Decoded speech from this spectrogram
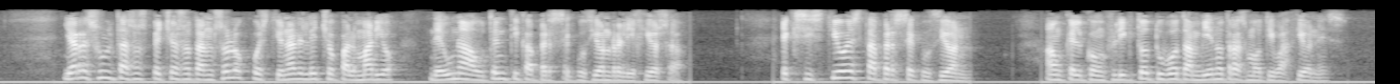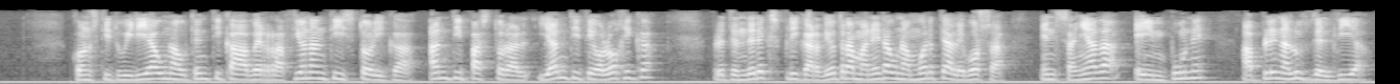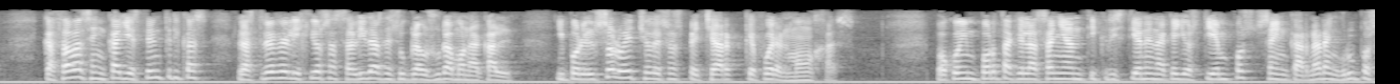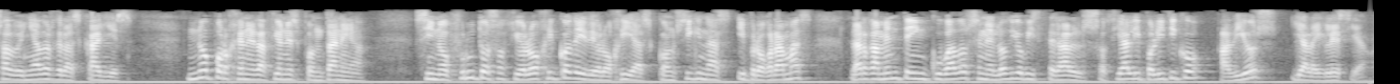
ya resulta sospechoso tan solo cuestionar el hecho palmario de una auténtica persecución religiosa. Existió esta persecución, aunque el conflicto tuvo también otras motivaciones. Constituiría una auténtica aberración antihistórica, antipastoral y antiteológica pretender explicar de otra manera una muerte alevosa, ensañada e impune a plena luz del día, cazadas en calles céntricas las tres religiosas salidas de su clausura monacal, y por el solo hecho de sospechar que fueran monjas. Poco importa que la hazaña anticristiana en aquellos tiempos se encarnara en grupos adueñados de las calles, no por generación espontánea, sino fruto sociológico de ideologías, consignas y programas largamente incubados en el odio visceral, social y político a Dios y a la Iglesia.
